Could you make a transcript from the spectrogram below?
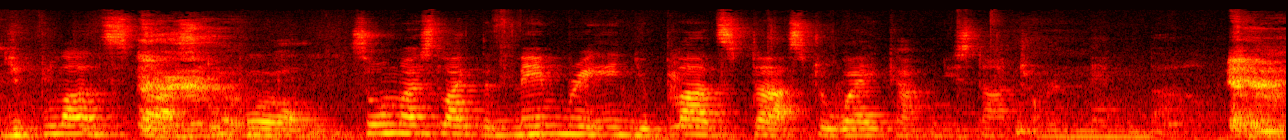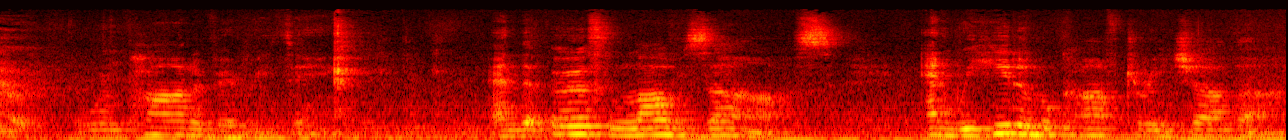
Your blood starts to boil. It's almost like the memory in your blood starts to wake up and you start to remember. We're part of everything. And the earth loves us. And we're here to look after each other.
